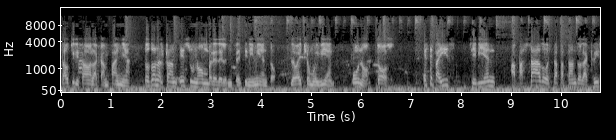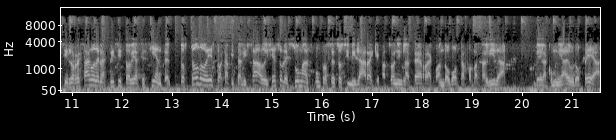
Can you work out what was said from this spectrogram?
la ha utilizado en la campaña. Entonces Donald Trump es un hombre del entretenimiento, lo ha hecho muy bien. Uno, dos. Este país, si bien ha pasado, está pasando la crisis, los rezagos de la crisis todavía se sienten. Entonces todo esto ha capitalizado y si eso le sumas un proceso similar al que pasó en Inglaterra cuando vota por la salida de la comunidad europea,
